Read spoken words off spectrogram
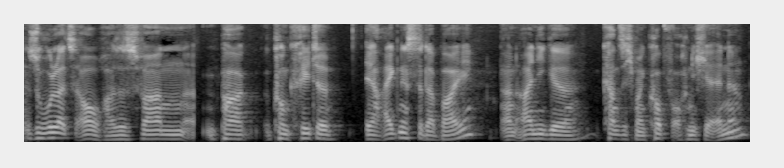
Sowohl als auch. Also es waren ein paar konkrete Ereignisse dabei. An einige kann sich mein Kopf auch nicht erinnern.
